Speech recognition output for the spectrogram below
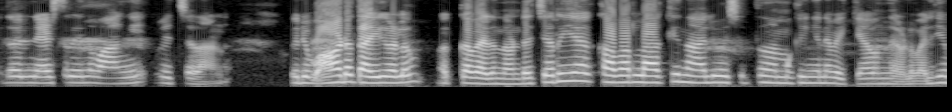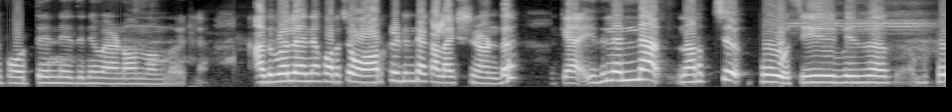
ഇതൊരു നഴ്സറിയിൽ നിന്ന് വാങ്ങി വെച്ചതാണ്. ഒരുപാട് തൈകളും ഒക്കെ വരുന്നുണ്ട്. ചെറിയ കവറിലാക്കി നാല് വശത്ത് നമുക്ക് ഇങ്ങനെ വെക്കാവുന്നേ ഉള്ളൂ. വലിയ പോട്ട് തന്നെ ഇതിന് വേണമെന്നൊന്നുമില്ല അതുപോലെ തന്നെ കുറച്ച് ഓർക്കിഡിന്റെ കളക്ഷൻ ഉണ്ട്. ഇതിലെല്ലാം നിറച്ച് പൂ പൂ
